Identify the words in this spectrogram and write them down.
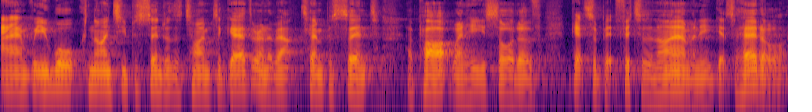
And we walk 90% of the time together and about 10% apart when he sort of gets a bit fitter than I am and he gets ahead, or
